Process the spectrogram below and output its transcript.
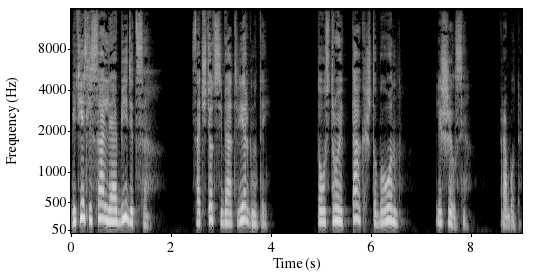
Ведь если Салли обидится, сочтет себя отвергнутой, то устроит так, чтобы он лишился работы.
